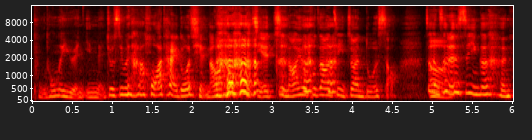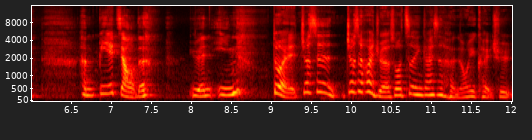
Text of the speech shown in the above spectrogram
普通的原因呢，就是因为他花太多钱，然后不节制，然后又不知道自己赚多少，这个真的是一个很很蹩脚的原因。对，就是就是会觉得说这应该是很容易可以去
